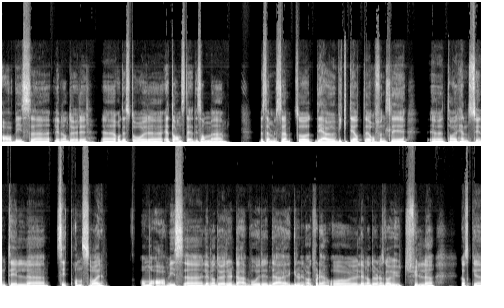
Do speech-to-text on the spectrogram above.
avvise leverandører, eh, og det står et annet sted i samme bestemmelse. Så det er jo viktig at det offentlige tar hensyn til sitt ansvar om å avvise leverandører der hvor det er grunnlag for det. Og leverandørene skal jo utfylle ganske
